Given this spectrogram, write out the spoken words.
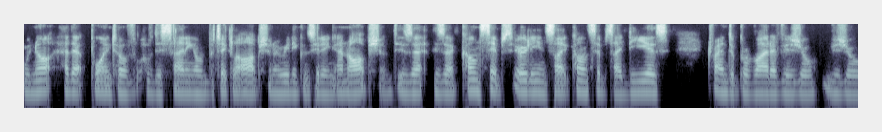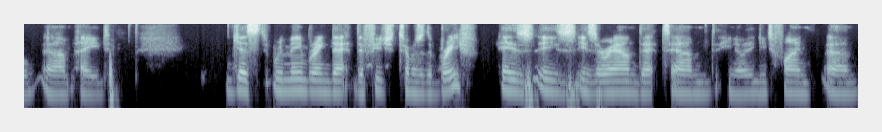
we're not at that point of, of deciding on a particular option or really considering an option. These are these are concepts, early insight concepts, ideas, trying to provide a visual visual um, aid. Just remembering that the future terms of the brief is is is around that um, you know they need to find um,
